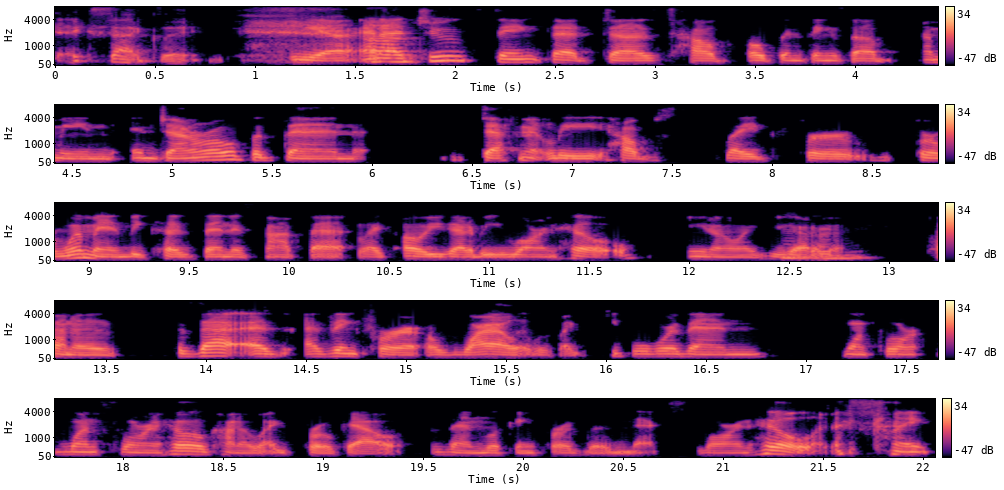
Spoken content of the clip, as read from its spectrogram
Exactly. Yeah. And um, I do think that does help open things up. I mean, in general, but then definitely helps like for for women because then it's not that like, oh, you gotta be Lauryn Hill, you know, like you gotta mm-hmm. kind of because that as I think for a while it was like people were then once Lauryn, once Lauryn Hill kind of like broke out, then looking for the next Lauryn Hill, and it's like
